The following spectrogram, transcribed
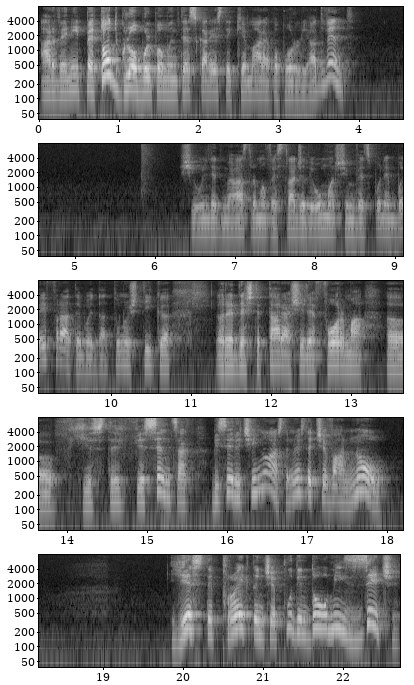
ar veni pe tot globul pământesc care este chemarea poporului Advent – și unii dintre dumneavoastră mă veți trage de umăr și îmi veți spune, băi frate, băi, dar tu nu știi că redeșteptarea și reforma uh, este esența bisericii noastre, nu este ceva nou. Este proiect început din 2010.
